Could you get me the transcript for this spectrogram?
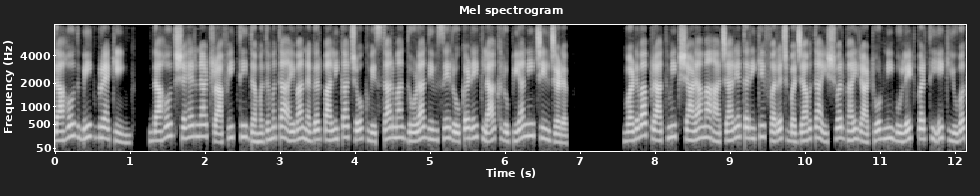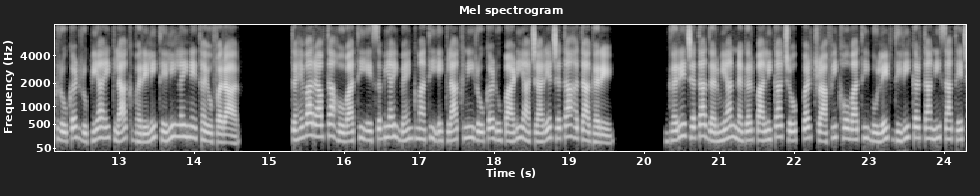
દાહોદ બિગ બ્રેકિંગ દાહોદ શહેરના ટ્રાફિકથી ધમધમતા આવ્યા નગરપાલિકા ચોક વિસ્તારમાં ધોળા દિવસે રોકડ એક લાખ રૂપિયાની ચીલ ઝડપ. વડવા પ્રાથમિક શાળામાં આચાર્ય તરીકે ફરજ બજાવતા ઈશ્વરભાઈ રાઠોડની બુલેટ પરથી એક યુવક રોકડ રૂપિયા એક લાખ ભરેલી થેલી લઈને થયો ફરાર. તહેવાર આવતા હોવાથી એસબીઆઈ બેંકમાંથી એક લાખની રોકડ ઉપાડી આચાર્ય જતા હતા ઘરે. ઘરે જતા દરમિયાન નગરપાલિકા ચોક પર ટ્રાફિક હોવાથી બુલેટ ધીરી કરતાની સાથે જ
